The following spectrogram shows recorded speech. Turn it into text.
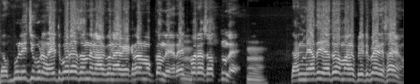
డబ్బులు ఇచ్చి ఇప్పుడు రైతు భరోసా ఉంది. నాకు నాలుగు ఎకరాల మొక్క ఉంది. రైతు భరోసా వస్తుంది. దాని మీద ఏదో మనకు పెట్టుబడి సాయం.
